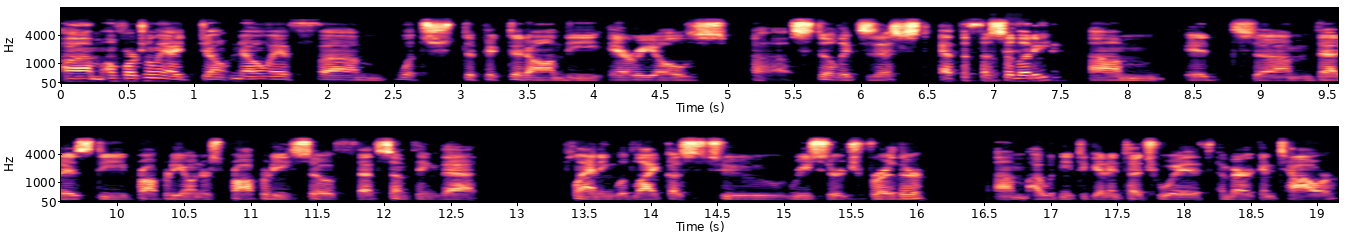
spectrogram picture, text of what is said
Um, unfortunately, I don't know if um, what's depicted on the aerials uh, still exists at the facility. Um, it um, that is the property owner's property. So if that's something that planning would like us to research further, um, I would need to get in touch with American Tower,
